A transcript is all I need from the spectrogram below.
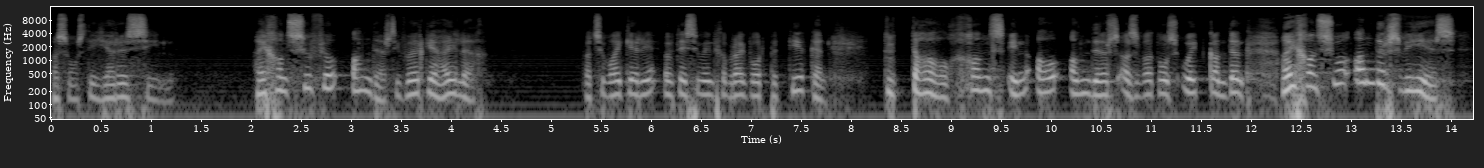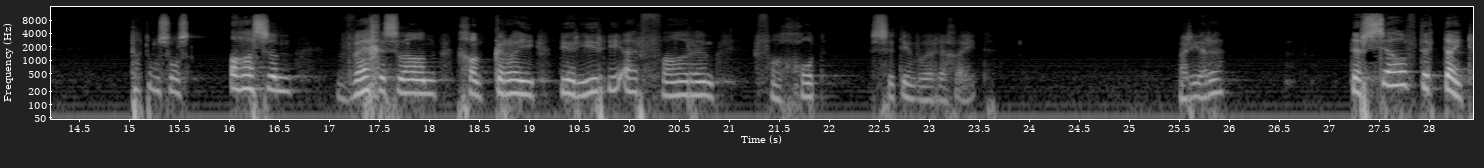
as ons die Here sien. Hy gaan soveel anders, die woordjie heilig wat so baie keer in die Ou Testament gebruik word beteken totaal gans en al anders as wat ons ooit kan dink. Hy gaan so anders wees dat ons ons asem weggeslaan gaan kry deur hierdie ervaring van God se teenwoordigheid. Maar Here, terselfdertyd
